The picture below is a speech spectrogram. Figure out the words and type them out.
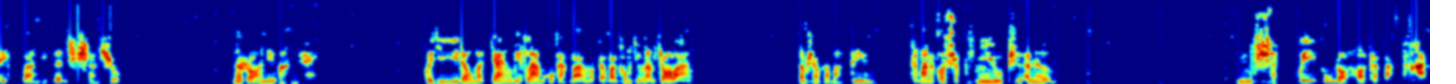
thì bạn biết đến sự sáng suốt nó rõ như ban ngày. Có gì đâu mà chán việc làm của các bạn mà các bạn không chịu làm cho bạn. Làm sao các bạn tiến? Các bạn đã có rất nhiều sự ảnh hưởng. Những sách quý cũng đòi hỏi các bạn thực hành.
